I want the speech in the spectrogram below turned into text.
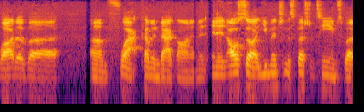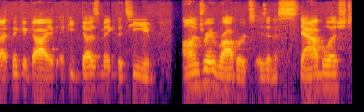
lot of uh, um, flack coming back on him. And, and then also, you mentioned the special teams, but I think a guy if, if he does make the team, Andre Roberts is an established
